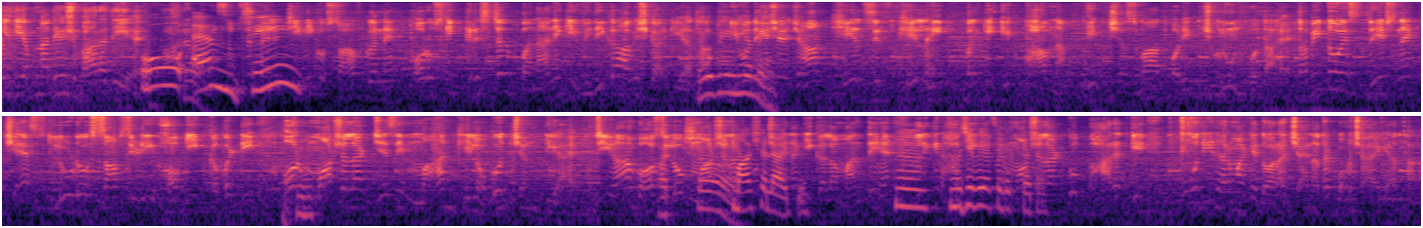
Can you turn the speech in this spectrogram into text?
बल्कि अपना देश भारत ही है। चीनी को साफ़ करने और उसकी क्रिस्टल बनाने की विधि का आविष्कार किया था वो भी ये वो इंडिया में। देश है जहाँ खेल सिर्फ़ खेल नहीं बल्कि एक भावना एक जज्बात और एक जुनून होता है तभी तो इस देश ने चेस लूडो सांप सीढ़ी हॉकी कबड्डी और मार्शल आर्ट जैसे महान खेलों को जन्म दिया है जी हाँ बहुत से लोग अच्छा। मार्शल आर्ट मार्शल आर्ट की। कला मानते हैं हम्म, लेकिन मुझे भी ऐसे है। मार्शल आर्ट को भारत के बोधि धर्मा के द्वारा चाइना तक पहुँचाया गया था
